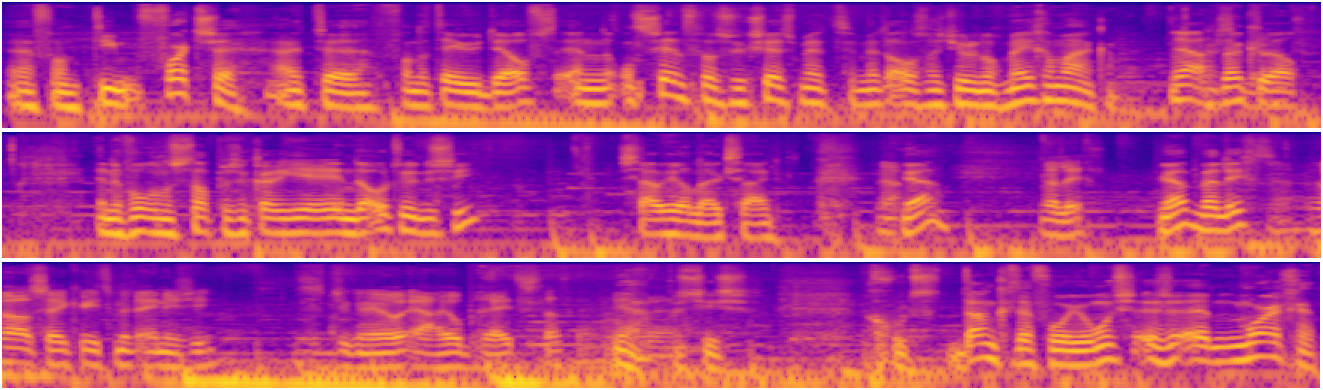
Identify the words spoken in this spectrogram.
Eh, van team Fortse uit, eh, van de TU Delft. En ontzettend veel succes met, met alles wat jullie nog mee gaan maken. Ja, dank u wel. En de volgende stap is een carrière in de auto-industrie? Zou heel leuk zijn. Ja, Ja? wellicht. Ja, wellicht. Ja, wel zeker iets met energie. Het is natuurlijk een heel, ja, heel breed hè. Ja, Maar, eh, precies. Goed, dank daarvoor jongens. Morgen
